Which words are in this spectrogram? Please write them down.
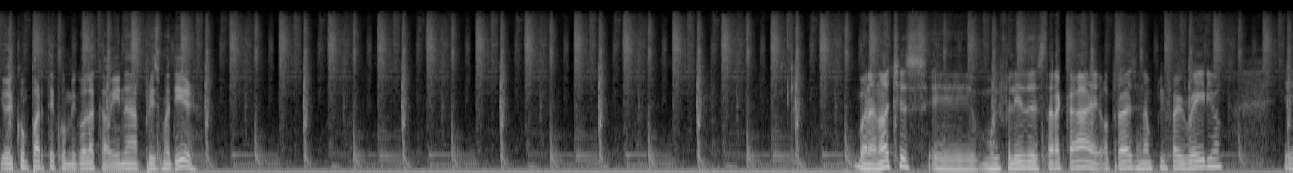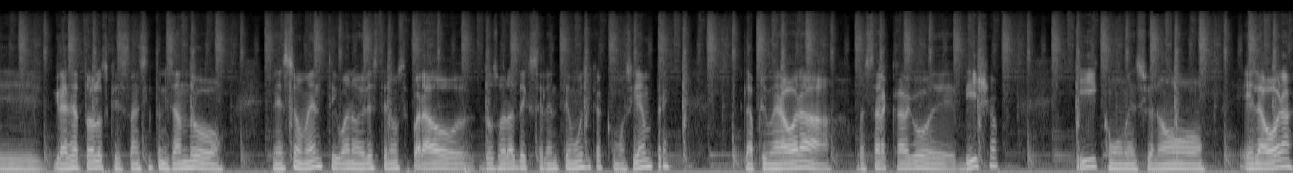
y hoy comparte conmigo la cabina Prisma Deer. Buenas noches, eh, muy feliz de estar acá eh, otra vez en Amplify Radio. Eh, gracias a todos los que están sintonizando en este momento. Y bueno, hoy les tenemos separado dos horas de excelente música, como siempre. La primera hora va a estar a cargo de Bishop. Y como mencionó él ahora,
